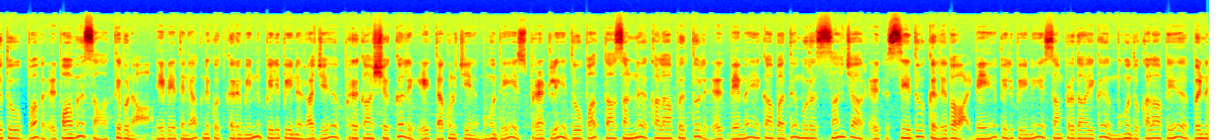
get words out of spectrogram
යුතු බව පවසා තිබුණා. නිවේදනයක් නිකුත් කරමින් පිලිපීන රජය ප්‍රකාශ කළේ දකුණු චීන මුහුදේ ස්ප්‍රැට්ලි දූපත් ආසන්න කලාප තුළ වෙම ඒකාබද්ධ මුර සංචාර සිදු කළ බවයි. මෙය පිලිපීනේ සම්ප්‍රදායික මුහුදු කලාපය වන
